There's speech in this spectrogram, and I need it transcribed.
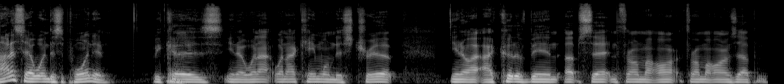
honestly, I wasn't disappointed because you know when I when I came on this trip, you know I, I could have been upset and thrown my arm thrown my arms up and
